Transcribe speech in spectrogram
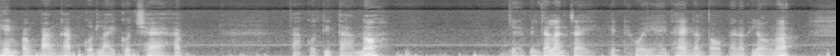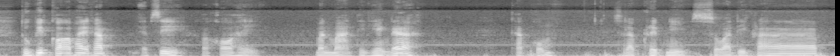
เฮงปังๆครับ กดไลค์กดแชร์ครับ ฝากกดติดตามเนาะจะเป็นกำลังใจเฮ็ดหวยให้แท่งกันต่อไปนะพี่น้องเนาะถูกพิษขออภัยครับ FC ก็ขอให้ มันหมานๆเฮงๆเด้อครับผมสำหรับคลิปนี้ สวัสดีครับ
